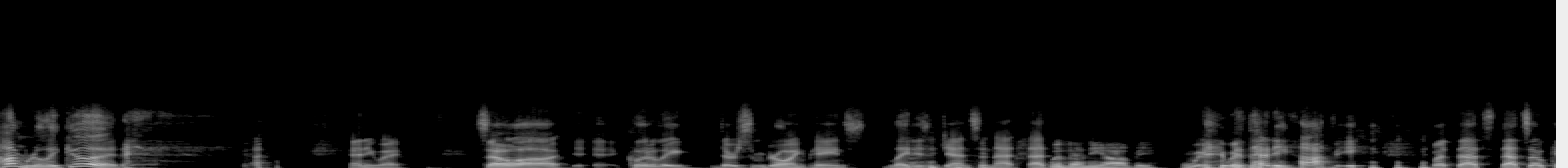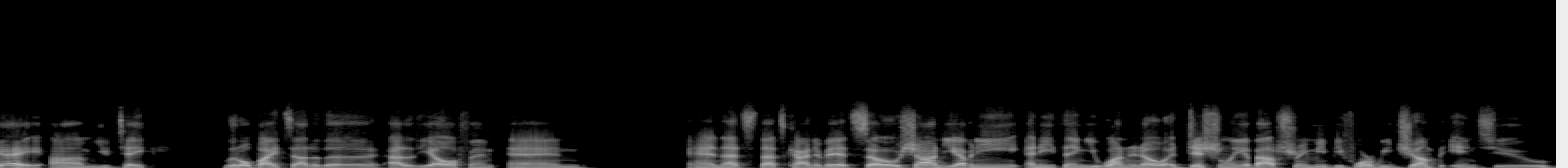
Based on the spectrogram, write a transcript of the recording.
i'm really good anyway so uh clearly there's some growing pains ladies and gents and that that with any hobby with, with any hobby but that's that's okay um you take little bites out of the out of the elephant and and that's that's kind of it. So, Sean, do you have any anything you want to know additionally about streaming before we jump into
